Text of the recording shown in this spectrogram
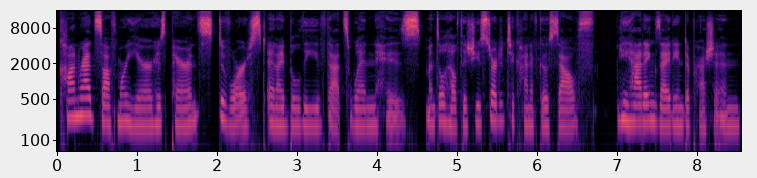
Conrad's sophomore year, his parents divorced, and I believe that's when his mental health issues started to kind of go south. He had anxiety and depression.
